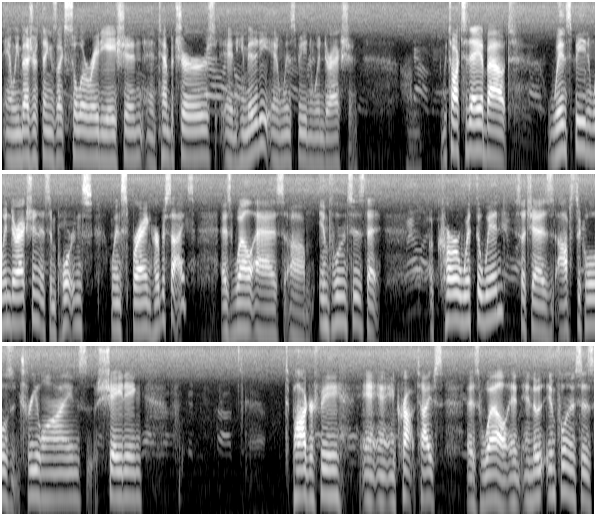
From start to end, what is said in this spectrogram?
And we measure things like solar radiation and temperatures and humidity and wind speed and wind direction. Um, we talked today about wind speed and wind direction, its importance when spraying herbicides, as well as um, influences that occur with the wind, such as obstacles, tree lines, shading, topography, and, and, crop types as well. And, and those influences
